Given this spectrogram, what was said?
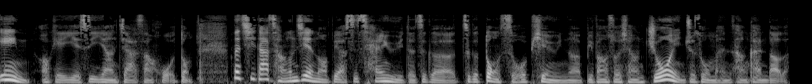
in，OK，、也是一样加上活动。那其他常见哦表示参与的这个这个动词或片语呢，比方说像 join，就是我们很常看到的，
